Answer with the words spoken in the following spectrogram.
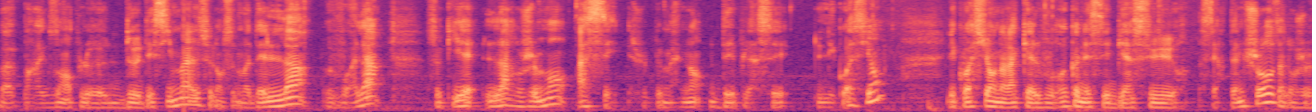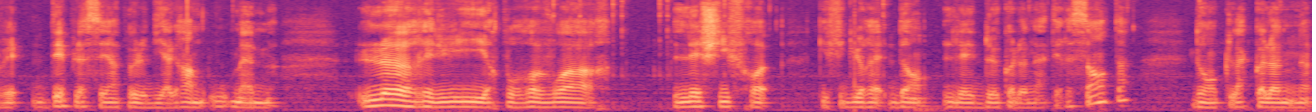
bah, par exemple, deux décimales selon ce modèle-là. Voilà, ce qui est largement assez. Je peux maintenant déplacer l'équation l'équation dans laquelle vous reconnaissez bien sûr certaines choses. Alors je vais déplacer un peu le diagramme ou même le réduire pour revoir les chiffres qui figuraient dans les deux colonnes intéressantes. Donc la colonne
